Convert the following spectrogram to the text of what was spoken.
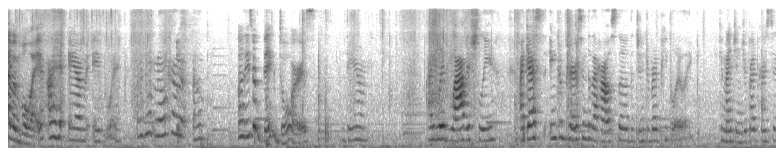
I'm a boy. I am a boy. I don't know how to. Oh, Oh, these are big doors. Damn. I live lavishly. I guess in comparison to the house, though, the gingerbread people are like. Can my gingerbread person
